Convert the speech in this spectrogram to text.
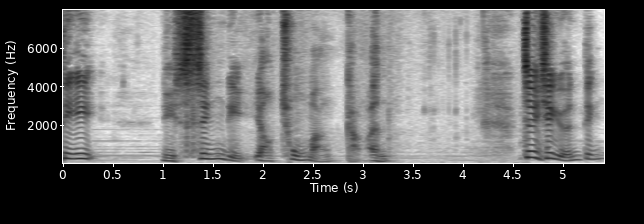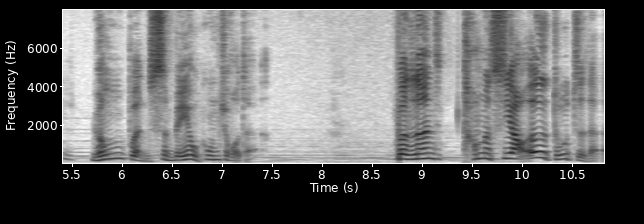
第一，你心里要充满感恩。这些园丁原本是没有工作的。本来他们是要饿肚子的，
